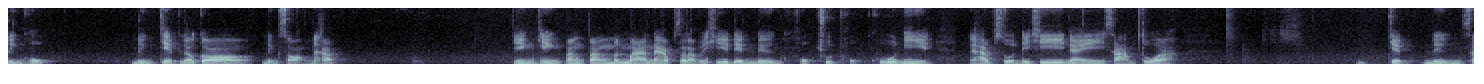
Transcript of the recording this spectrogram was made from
15 16 17 แล้วก็ 12 นะครับเฮงเฮงปังปังมันหมานนะครับสลับไปที่เด่นหนึ่งหกชุด 6 คู่นี้นะครับ ส่วนในที่ใน 3 ตัว 7 1 3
